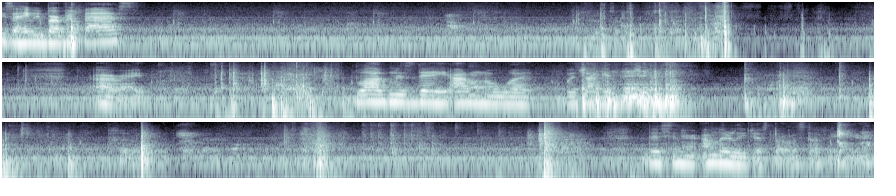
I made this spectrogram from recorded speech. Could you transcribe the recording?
You said, he be burping fast? All right. Vlogmas day, I don't know what, but y'all get the. This in here, I'm literally just throwing stuff in here.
